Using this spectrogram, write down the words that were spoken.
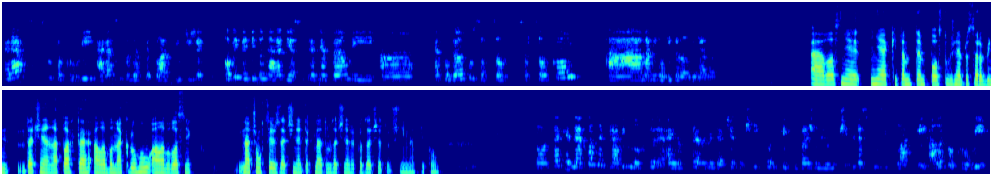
Raz sú to kruhy a raz sú to zase plachty. Čiže obidve tieto naradia sú pre mňa veľmi uh, takou veľkou srdcov, srdcovkou a mám ich obidve veľmi rada. A vlastne nejaký tam ten postup, že najprv sa robí, začína na plachtách alebo na kruhu, alebo vlastne na čom chceš začínať, tak na tom začínaš ako začiatočník napríklad? Také základné pravidlo, ktoré aj rozprávame začiatočníkom, keď uvažujú, či teda skúsiť plachty alebo kruhy,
